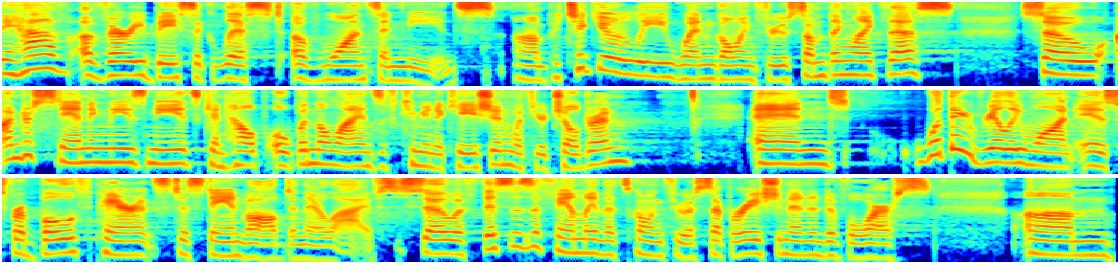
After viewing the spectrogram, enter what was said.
they have a very basic list of wants and needs, um, particularly when going through something like this. So, understanding these needs can help open the lines of communication with your children. And what they really want is for both parents to stay involved in their lives. So, if this is a family that's going through a separation and a divorce, um,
